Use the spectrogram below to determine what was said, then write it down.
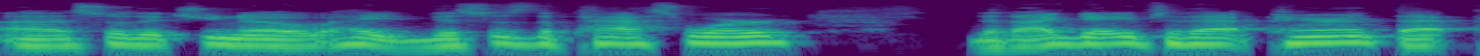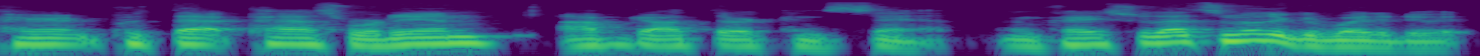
uh, so that you know, hey, this is the password that I gave to that parent. That parent put that password in. I've got their consent. Okay, so that's another good way to do it.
